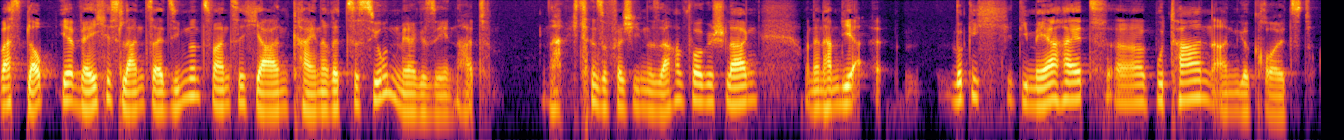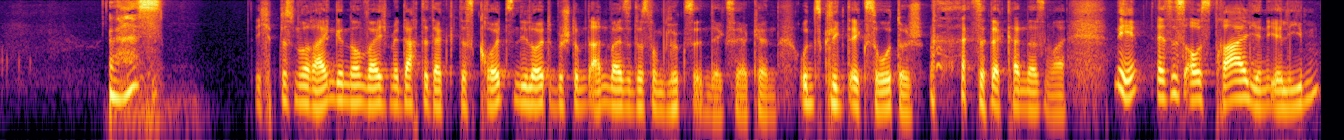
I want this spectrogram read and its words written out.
Was glaubt ihr, welches Land seit 27 Jahren keine Rezession mehr gesehen hat? Da habe ich dann so verschiedene Sachen vorgeschlagen und dann haben die äh, wirklich die Mehrheit äh, Bhutan angekreuzt. Was? Ich habe das nur reingenommen, weil ich mir dachte, das kreuzen die Leute bestimmt an, weil sie das vom Glücksindex her kennen. Uns klingt exotisch. Also da kann das mal. Nee, es ist Australien, ihr Lieben.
